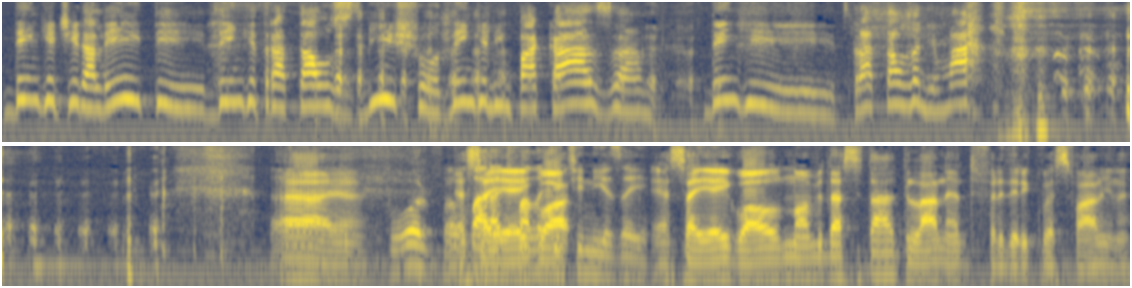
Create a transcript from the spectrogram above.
dengue tirar leite, dengue tratar os bichos, dengue limpar a casa, dengue tratar os animais. ah é. Por Vamos Essa parar aí de é falar igual- de aí. Essa aí é igual o nome da cidade lá, né? De Frederico Westphalen, né?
